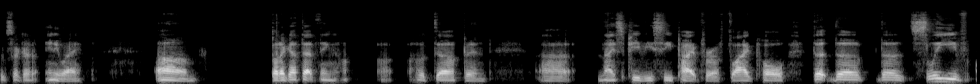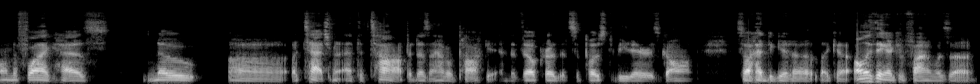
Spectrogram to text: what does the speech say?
Looks like a anyway. Um, but I got that thing uh, hooked up and uh, nice PVC pipe for a flagpole. The the the sleeve on the flag has no uh, attachment at the top. It doesn't have a pocket, and the Velcro that's supposed to be there is gone. So I had to get a like a only thing I could find was a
